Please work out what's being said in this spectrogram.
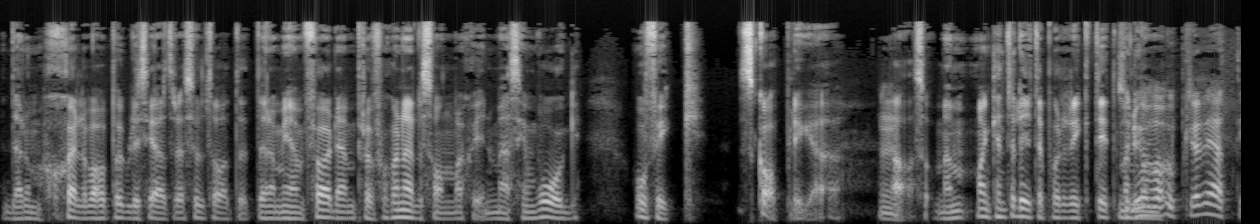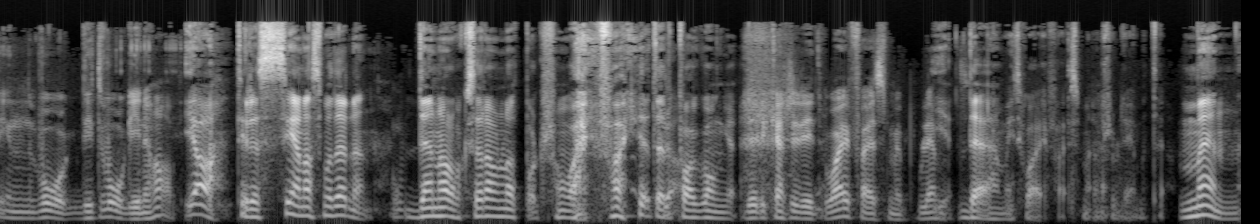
där de själva har publicerat resultatet, där de jämförde en professionell sån maskin med sin våg och fick skapliga, Mm. ja så, men man kan inte lita på det riktigt. Så men du har uppgraderat din våg, ditt våginnehav? Ja, till den senaste modellen. Den har också ramlat bort från wifi ett Bra. par gånger. Det är kanske ditt wifi som är problemet. Det är mitt wifi som är problemet. Ja. Men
